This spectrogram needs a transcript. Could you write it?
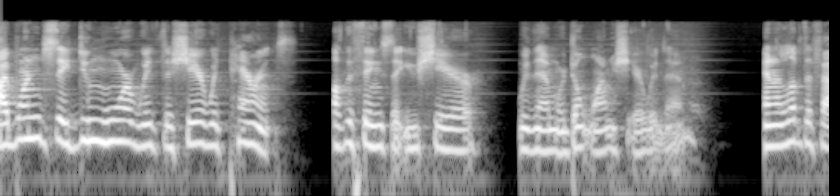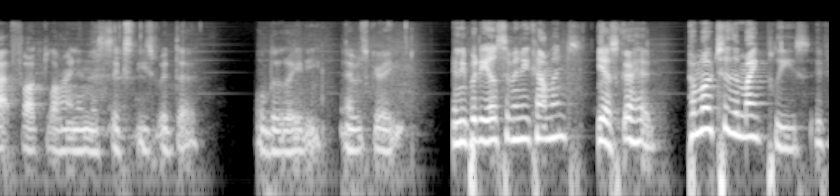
I wanted to say do more with the share with parents of the things that you share with them or don't want to share with them. And I love the fat fuck line in the '60s with the older lady. That was great. Anybody else have any comments? Yes, go ahead. Come up to the mic, please. If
